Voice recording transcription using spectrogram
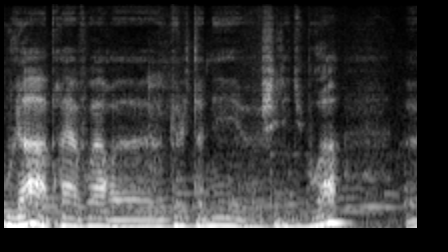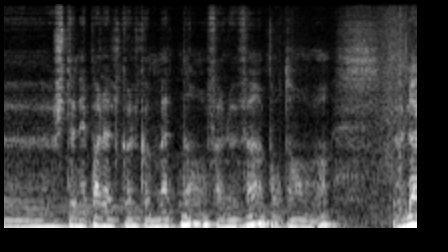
où là, après avoir gueuletonné chez les Dubois, je tenais pas l'alcool comme maintenant, enfin le vin pourtant. hein. Euh, là,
